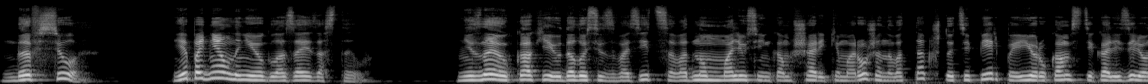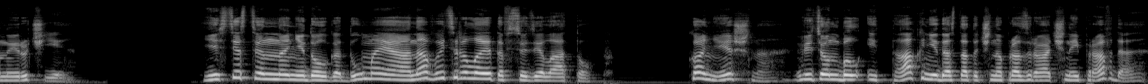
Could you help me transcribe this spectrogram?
Да все. Я поднял на нее глаза и застыл. Не знаю, как ей удалось извозиться в одном малюсеньком шарике мороженого так, что теперь по ее рукам стекали зеленые ручьи. Естественно, недолго думая, она вытерла это все дело о топ. Конечно, ведь он был и так недостаточно прозрачный, правда?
